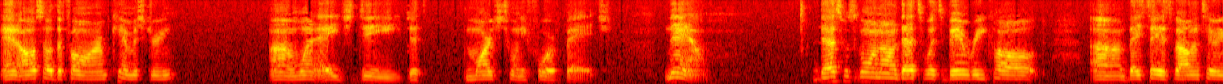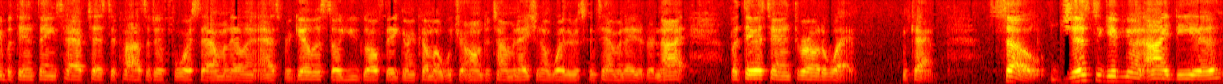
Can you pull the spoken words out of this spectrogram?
and also the farm chemistry um, 1HD, the March 24th batch. Now, that's what's going on. That's what's been recalled. Um, they say it's voluntary, but then things have tested positive for salmonella and aspergillus. So you go figure and come up with your own determination on whether it's contaminated or not. But they're saying throw it away. Okay. So, just to give you an idea,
